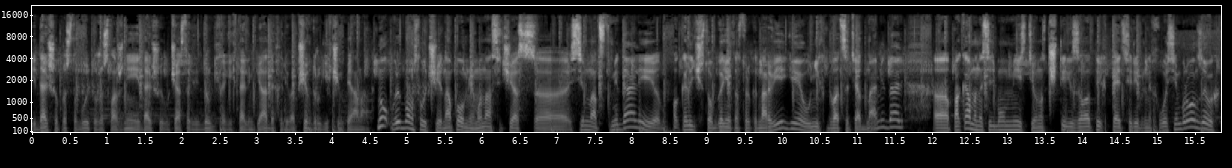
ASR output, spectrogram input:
и дальше просто будет уже сложнее и дальше участвовать в других каких-то олимпиадах или вообще в других чемпионатах. Ну, в любом случае, напомним, у нас сейчас 17 э, медалей, по количеству обгоняет нас только Норвегия, у них 21 медаль. Пока мы на седьмом месте, у нас 4 золотых, 5 серебряных, 8 бронзовых.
